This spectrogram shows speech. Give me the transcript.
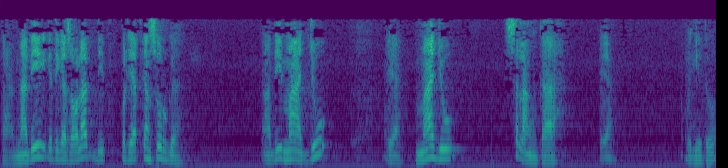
Nah, Nabi ketika sholat diperlihatkan surga. Nabi maju ya, maju selangkah ya. Begitu.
